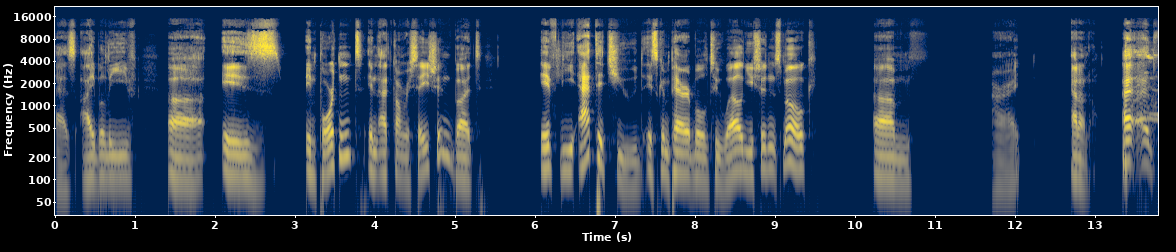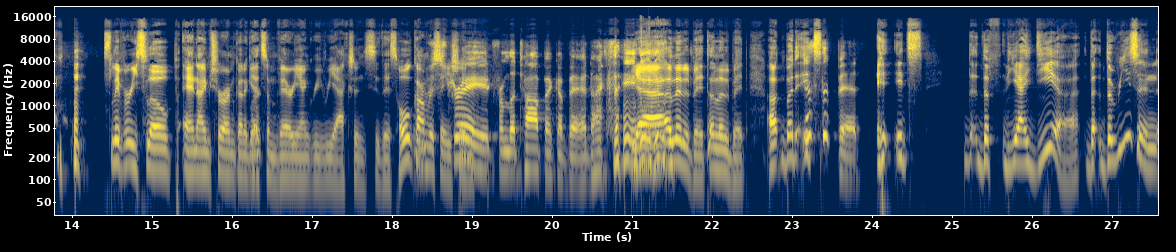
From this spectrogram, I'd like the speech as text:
as I believe, uh, is important in that conversation. But if the attitude is comparable to well you shouldn't smoke um all right i don't know I, I, slippery slope and i'm sure i'm going to get some very angry reactions to this whole conversation. straight from the topic a bit i think. Yeah a little bit a little bit. Uh, but just it's a bit. it, it's the, the the idea the, the reason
